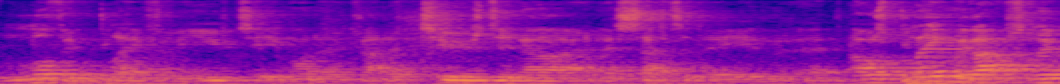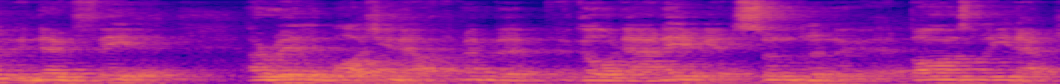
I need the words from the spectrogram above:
loving playing for the youth team on a kind of Tuesday night and a Saturday, and, and I was playing with absolutely no fear. I really was, you know. I remember a goal down here against Sunderland at Barnsley, you know,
